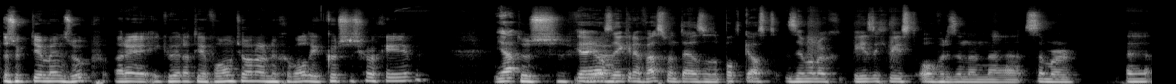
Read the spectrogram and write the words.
zoek die mens op. Allee, ik weet dat hij volgend jaar nog een geweldige cursus gaat geven. Ja, Dus, ja, ja, zeker en vast. Want tijdens onze podcast zijn we nog bezig geweest over zijn eh, summer, eh,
